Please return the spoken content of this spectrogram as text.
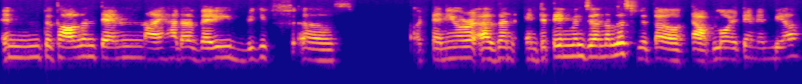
in 2010 I had a very brief uh, tenure as an entertainment journalist with a tabloid in India.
